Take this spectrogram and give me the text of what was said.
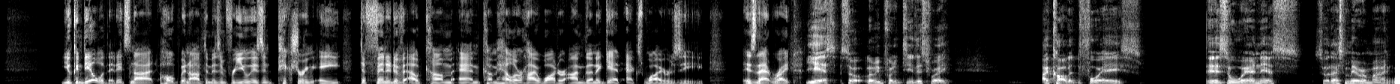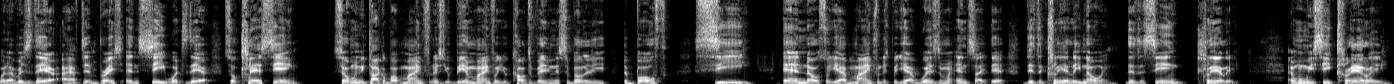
you can deal with it. It's not hope and optimism for you isn't picturing a definitive outcome and come hell or high water, I'm going to get X, Y, or Z. Is that right? Yes. So let me put it to you this way I call it the four A's. There's awareness. So that's mirror mind. Whatever's there, I have to embrace and see what's there. So clear seeing. So when we talk about mindfulness, you're being mindful, you're cultivating this ability to both see and know. So you have mindfulness, but you have wisdom or insight there. There's a clearly knowing, there's a seeing clearly. And when we see clearly,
